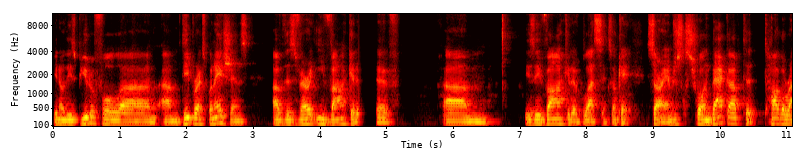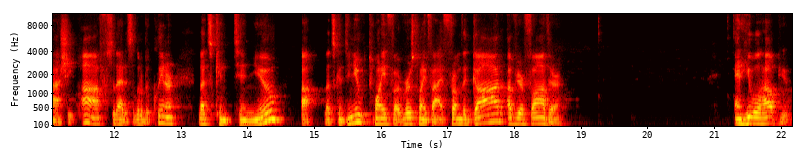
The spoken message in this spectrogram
you know, these beautiful, uh, um, deeper explanations of this very evocative, um, these evocative blessings. Okay, sorry, I'm just scrolling back up to toggle Rashi off so that it's a little bit cleaner. Let's continue. Ah, let's continue. 25, verse 25. From the God of your father, and he will help you.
